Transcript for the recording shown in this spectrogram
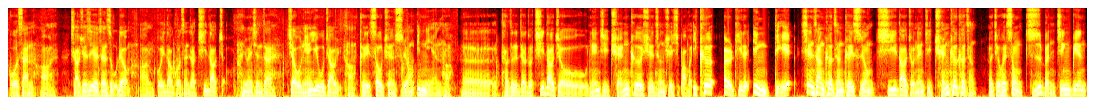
国三啊。小学是一二三四五六嘛，啊，国一到国三叫七到九，因为现在九年义务教育哈，可以授权使用一年哈，呃，它这个叫做七到九年级全科学程学习包和一科二题的硬碟线上课程可以使用七到九年级全科课程，而且会送纸本精编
